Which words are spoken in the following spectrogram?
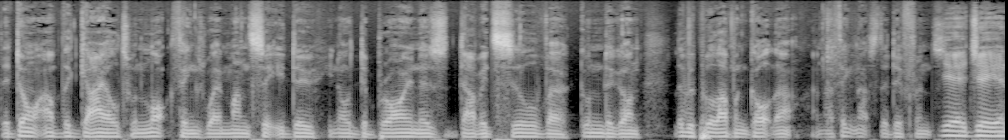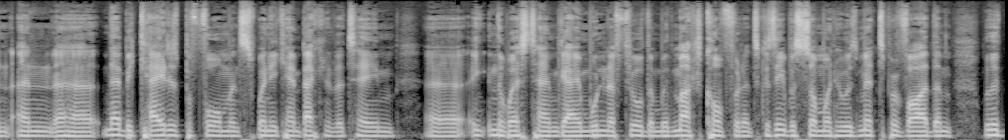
they don't have the guile to unlock things where Man City do. You know, De Bruyne's, David Silva, Gundogan. Liverpool haven't got that, and I think that's the difference. Yeah, gee, and, and uh, Naby Keita's performance when he came back into the team uh, in the West Ham game wouldn't have filled them with much confidence because he was someone who was meant to provide them with a,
